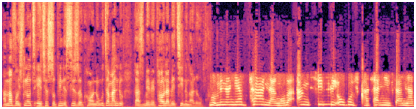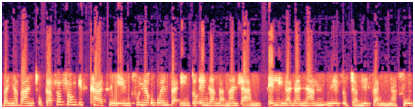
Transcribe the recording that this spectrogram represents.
Ama voice note ethu sophinde sizwe khona ukuthi abantu kazi bebephawula bethini ngalokho mina ngiyabuthanda ngoba angifisi ukuziqhathanisa nabanye abantu. Ngaso sonke isikhathi ngiye ngifune ukwenza into engangamandla ami elingana nami nezojabulisa mina futhi.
